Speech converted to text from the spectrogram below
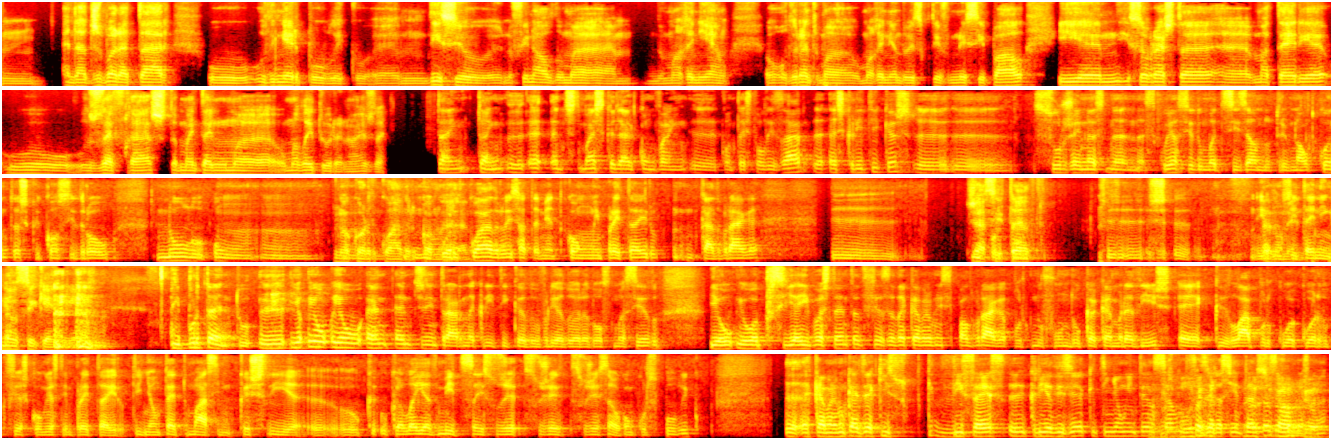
anda a desbaratar o, o dinheiro público. Um, Disse-o no final de uma, de uma reunião, ou durante uma, uma reunião do Executivo Municipal, e, um, e sobre esta uh, matéria o, o, José Ferraz também tem uma, uma leitura, não é, José? Tenho, tenho. Eh, antes de mais, se calhar convém eh, contextualizar. As críticas surgem na, na, na, sequência de uma decisão do Tribunal de Contas que considerou nulo um, um, um acordo quadro, um, com acordo a... quadro, exatamente, com um empreiteiro, cá de Braga. Eh, Já e, citado. Portanto, eh, eu não citei ninguém. Não sei quem é ninguém. E, portanto, eh, eu, eu, eu, antes de entrar na crítica do vereador Adolfo Macedo, eu, eu, apreciei bastante a defesa da Câmara Municipal de Braga, porque no fundo o que a Câmara diz é que lá porque o acordo que fez com este empreiteiro tinha um teto máximo que excedia uh, o, que, o que a lei admite sem suje, suje, sujeição ao concurso público, uh, a Câmara não quer dizer que isso dissesse, queria dizer que tinham intenção de fazer assim tantas obras. Não é?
